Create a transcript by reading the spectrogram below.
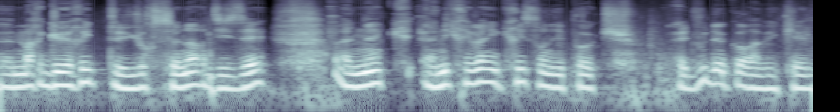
euh, Marguerite Yourcenar disait un, éc- un écrivain écrit son époque. Êtes-vous d'accord avec elle?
